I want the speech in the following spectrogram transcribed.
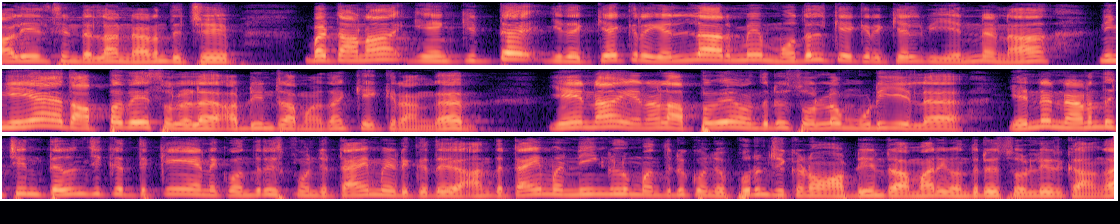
பாலியல் சிண்டெல்லாம் நடந்துச்சு. பட் ஆனால் என்கிட்ட இதை கேட்குற எல்லாருமே முதல் கேட்குற கேள்வி என்னன்னா நீங்கள் ஏன் அதை அப்போவே சொல்லலை அப்படின்ற மாதிரி தான் கேட்குறாங்க. ஏன்னா என்னால் அப்போவே வந்துட்டு சொல்ல முடியல. என்ன நடந்துச்சுன்னு தெரிஞ்சுக்கிறதுக்கே எனக்கு வந்துட்டு கொஞ்சம் டைம் எடுக்குது. அந்த டைமை நீங்களும் வந்துட்டு கொஞ்சம் புரிஞ்சுக்கணும் அப்படின்ற மாதிரி வந்துட்டு சொல்லியிருக்காங்க.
